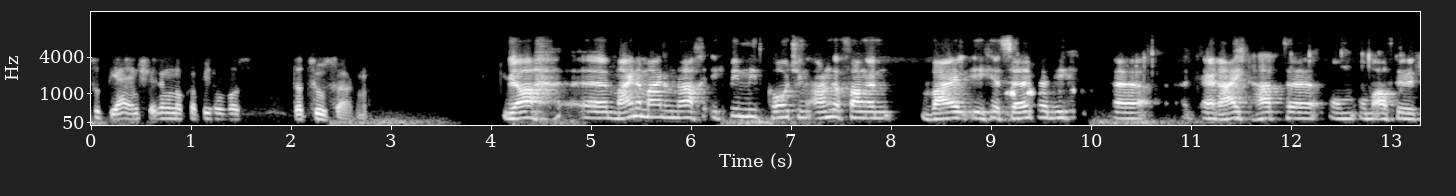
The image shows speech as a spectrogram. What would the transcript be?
zu der Einstellung noch ein bisschen was dazu sagen? Ja, äh, meiner Meinung nach, ich bin mit Coaching angefangen, weil ich es selber nicht äh, erreicht hatte, um, um auf die,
